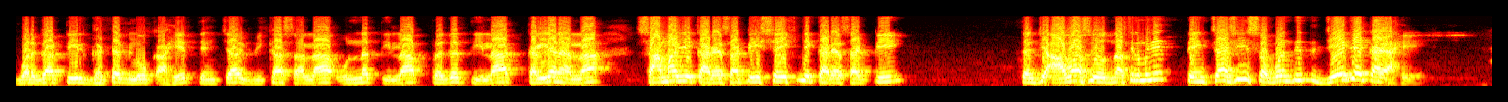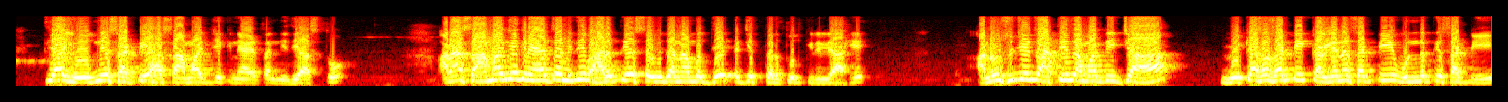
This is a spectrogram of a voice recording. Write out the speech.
वर्गातील घटक लोक आहेत त्यांच्या विकासाला उन्नतीला प्रगतीला कल्याणाला सामाजिक कार्यासाठी शैक्षणिक कार्यासाठी त्यांची आवास योजना असतील म्हणजे त्यांच्याशी संबंधित जे जे काय आहे त्या योजनेसाठी हा सामाजिक न्यायाचा निधी असतो. आणि हा सामाजिक न्यायाचा निधी भारतीय संविधानामध्ये त्याची तरतूद केलेली आहे. अनुसूचित जाती जमातीच्या विकासासाठी कल्याणासाठी उन्नतीसाठी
